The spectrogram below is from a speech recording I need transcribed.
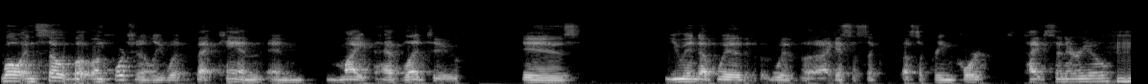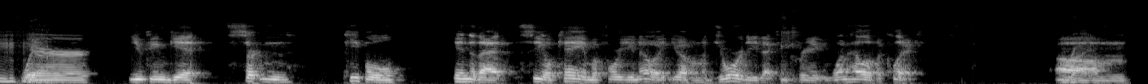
well, and so, but unfortunately, what that can and might have led to is you end up with with uh, I guess a, su- a Supreme Court type scenario where you can get certain people into that COK, and before you know it, you have a majority that can create one hell of a. Right. Um,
